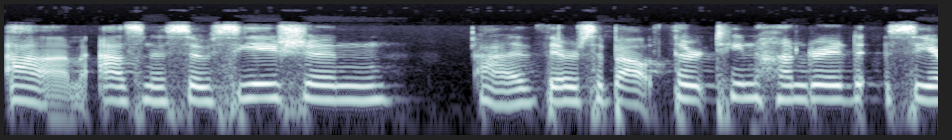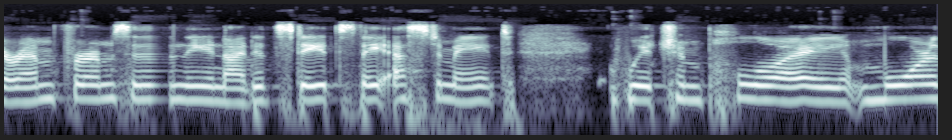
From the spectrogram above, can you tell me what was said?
um, as an association. Uh, there's about 1,300 CRM firms in the United States, they estimate, which employ more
